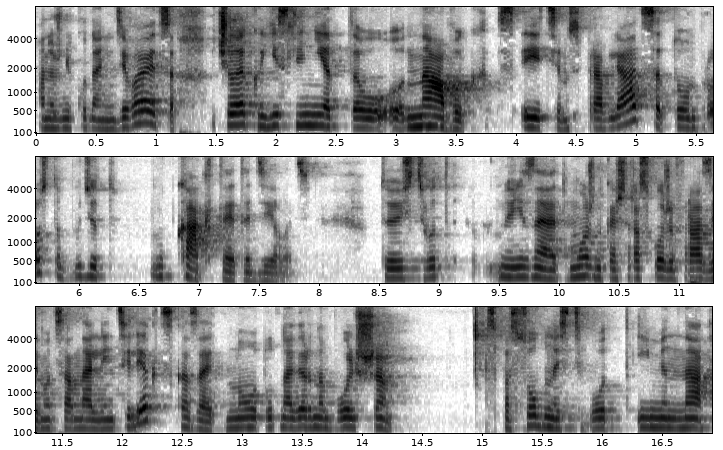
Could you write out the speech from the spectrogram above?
оно же никуда не девается. У человека, если нет э, навык с этим справляться, то он просто будет, ну, как-то это делать. То есть вот, ну, я не знаю, это можно, конечно, расхожей фразой эмоциональный интеллект сказать, но тут, наверное, больше способность вот именно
